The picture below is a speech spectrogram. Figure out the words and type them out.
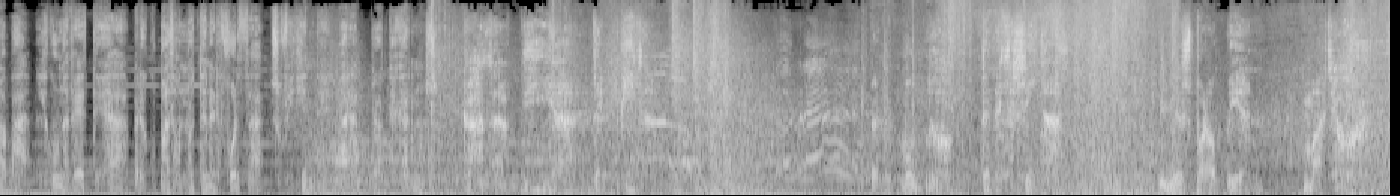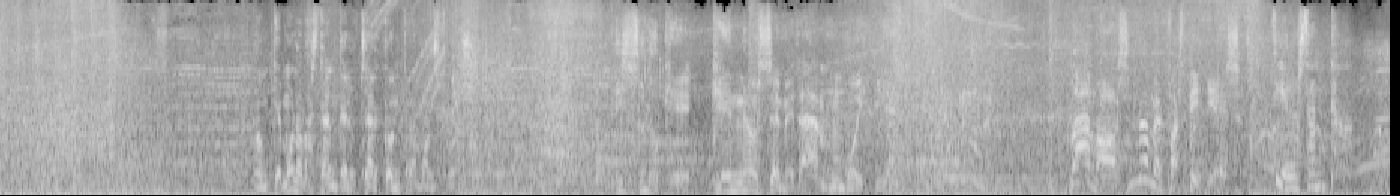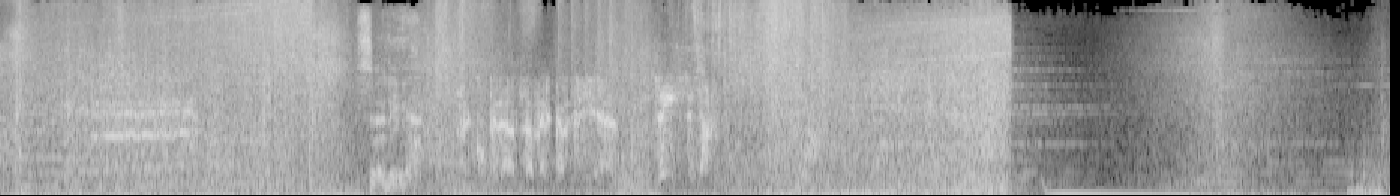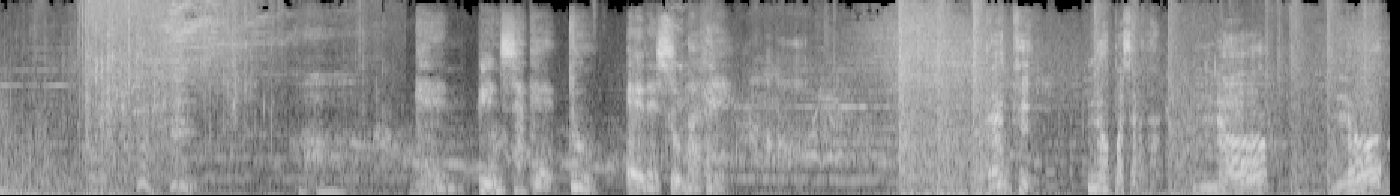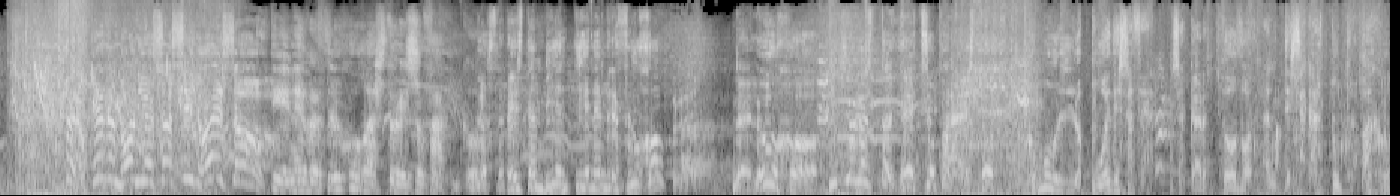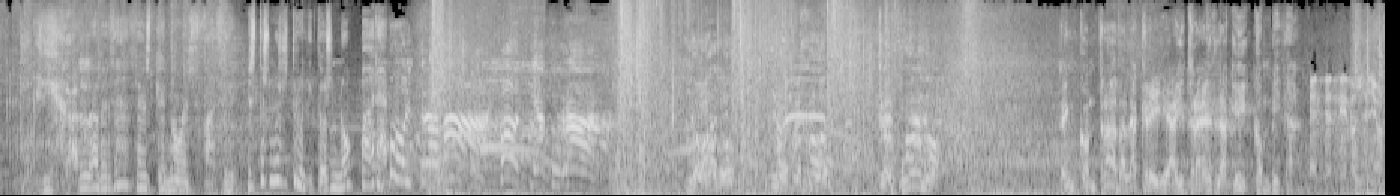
Papá, ¿alguna vez te ha preocupado no tener fuerza suficiente para protegernos? Cada día de vida. El mundo te necesita. Y es para un bien mayor. Aunque mola bastante luchar contra monstruos. Es solo que... que no se me da muy bien. ¡Vamos! ¡No me fastidies! Cielo santo. Se lía. Recuperad la mercancía. Sí, señor. Ken piensa que tú eres su madre. Tranqui. No pasa nada. No. No. ¿Pero qué demonios ha sido eso? Tiene reflujo gastroesofágico. ¿Los bebés también tienen reflujo? ¡De lujo! Yo no estoy hecho para esto. ¿Cómo lo puedes hacer? Sacar todo adelante, sacar tu trabajo, tu hija. La verdad es que no es fácil. Estos monstruitos no paran. ¡Ultraman! ¡Ponte a currar! Lo hago lo mejor que puedo. Encontrad a la cría y traedla aquí con vida. Entendido, señor.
